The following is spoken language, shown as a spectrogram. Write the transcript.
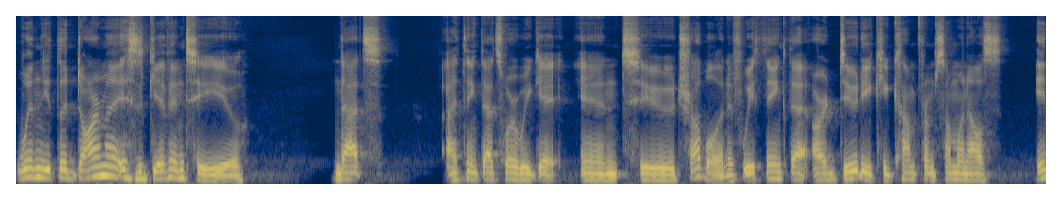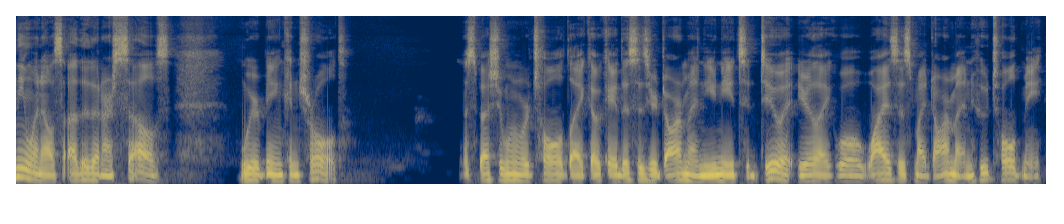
when the, the dharma is given to you, that's I think that's where we get into trouble. And if we think that our duty could come from someone else, anyone else other than ourselves, we're being controlled. Especially when we're told, like, okay, this is your Dharma and you need to do it. You're like, well, why is this my Dharma? And who told me?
